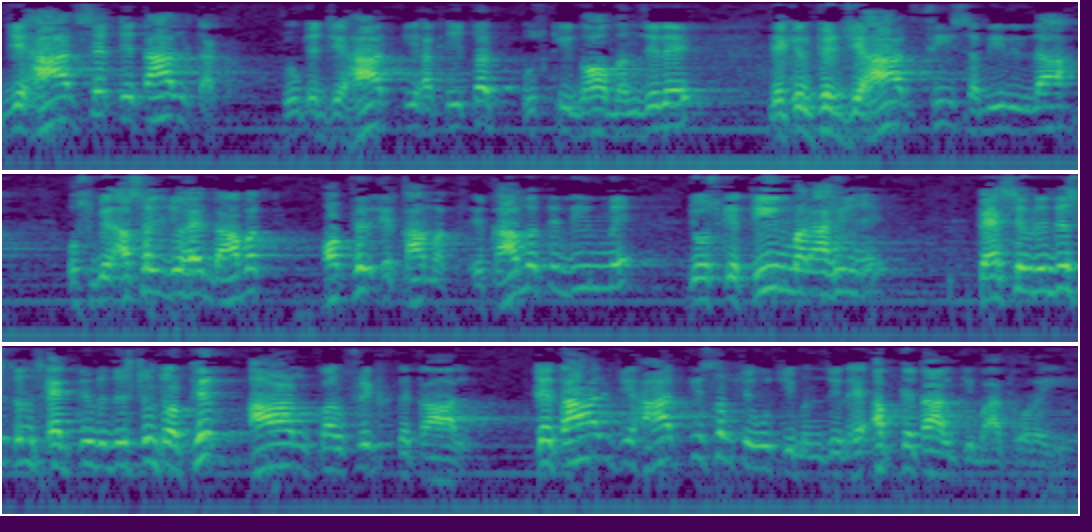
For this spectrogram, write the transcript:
جہاد سے قتال تک کیونکہ جہاد کی حقیقت اس کی نو منزلیں، لیکن پھر جہاد فی سبیل اللہ، اس میں اصل جو ہے دعوت اور پھر اقامت۔ اقامت دین میں جو اس کے تین مراحل ہیں پیسو ریزسٹنس ایکٹیو ریزسٹنس اور پھر آرم کانفلکٹ قتال۔ قتال جہاد کی سب سے اونچی منزل ہے۔ اب قتال کی بات ہو رہی ہے۔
